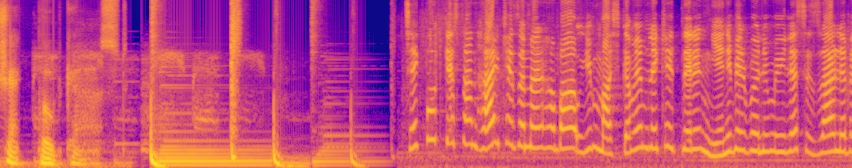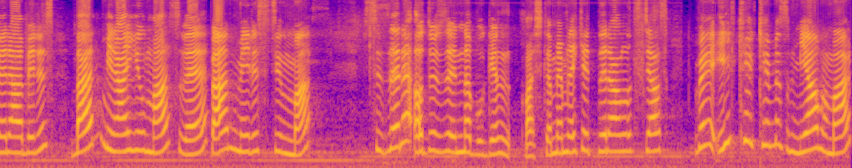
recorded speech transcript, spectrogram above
Check Podcast. Çek Podcast'ten herkese merhaba. Bugün başka memleketlerin yeni bir bölümüyle sizlerle beraberiz. Ben Miray Yılmaz ve ben Melis Yılmaz. Sizlere adı üzerine bugün başka memleketleri anlatacağız. Ve ilk ülkemiz Myanmar,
